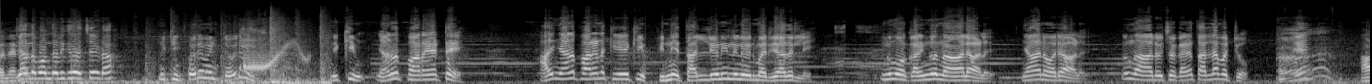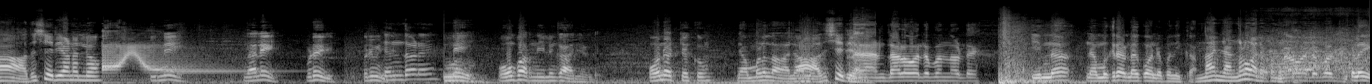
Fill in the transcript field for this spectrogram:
തന്നെയാണ്. പന്തളിക്ക് വെച്ചേടാ നിക്കി ഒരു മിനിറ്റ് ഒരു മിനിറ്റ്. നിക്കും ഞാനത് പറയട്ടെ? അത് ഞാൻ പറയണ കേക്കും. പിന്നെ തല്ലുണിൽ ഒരു മര്യാദ അല്ലേ നിങ്ങൾ നോക്കാം നിങ്ങൾ നാലാൾ. ഞാൻ ഒരാൾ. നിങ്ങൾ ആലോചിച്ച് നോക്കാം ഞാൻ തല്ലാൻ പറ്റുമോ ഏ? ആ അത് ശരിയാണല്ലോ. പിന്നെ എന്നാലേ ഇവിടെ വരി ഒരു മിനിറ്റ്. എന്താണ്? പിന്നെ. ഓൻ പറഞ്ഞതിലും കാര്യമുണ്ട്. ഓൻ ഒറ്റക്കും നമ്മൾ ആ നാലാൾ അത് ശരിയാണ്. രണ്ടാളും ഓരോ വന്നോട്ടെ ഇന്ന നമുക്ക് രണ്ടാൾക്കും ഒപ്പം നിക്കാം. എന്നാ ഇപ്പോളേ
